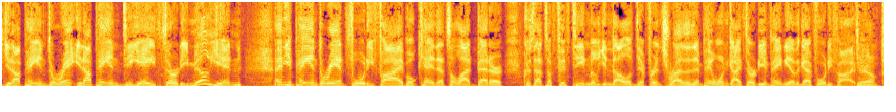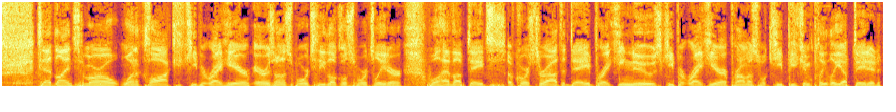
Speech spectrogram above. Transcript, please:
you're not paying Durant, you're not paying Da thirty million, and you're paying Durant forty five. Okay, that's a lot better because that's a fifteen million dollar difference rather than paying one guy thirty and paying the other guy forty five. Yeah. Deadline tomorrow, 1 o'clock. Keep it right here. Arizona Sports, the local sports leader. We'll have updates, of course, throughout the day. Breaking news. Keep it right here. I promise we'll keep you completely updated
